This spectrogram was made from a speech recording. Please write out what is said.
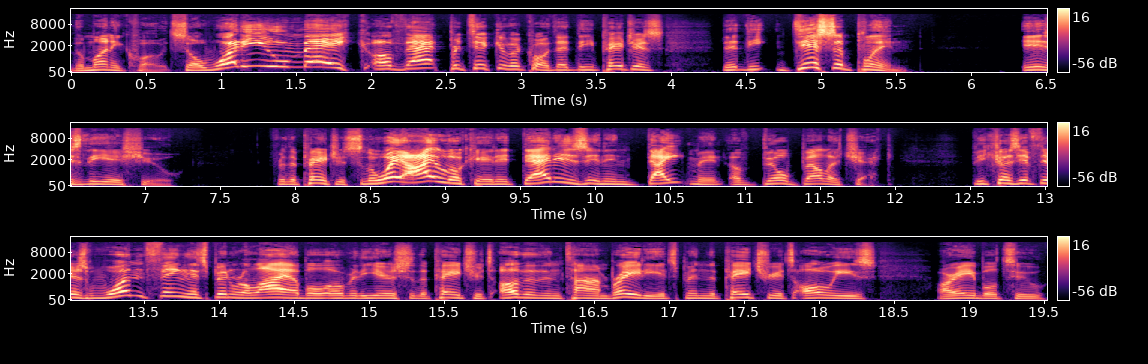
the money quote. So what do you make of that particular quote that the Patriots that the discipline is the issue for the Patriots. So the way I look at it, that is an indictment of Bill Belichick. Because if there's one thing that's been reliable over the years for the Patriots, other than Tom Brady, it's been the Patriots always are able to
